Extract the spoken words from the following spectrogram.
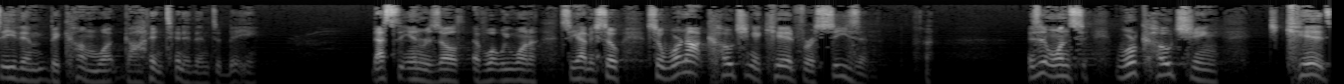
see them become what God intended them to be. That's the end result of what we want to see happen. So, so we're not coaching a kid for a season. Isn't one? We're coaching kids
